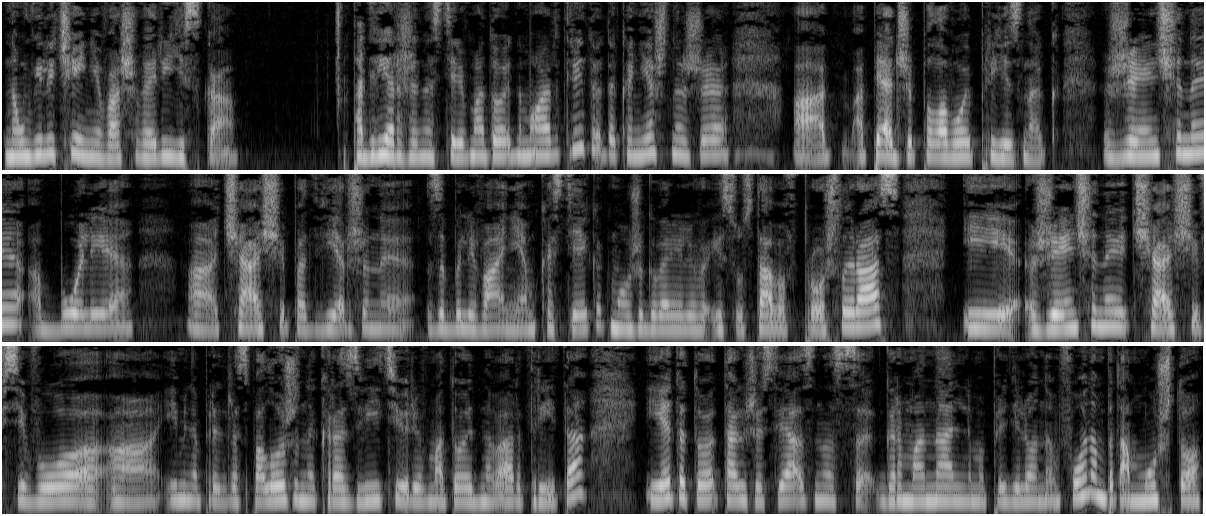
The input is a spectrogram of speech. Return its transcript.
на увеличение вашего риска подверженности ревматоидному артриту, это, конечно же, а, опять же, половой признак. Женщины более чаще подвержены заболеваниям костей, как мы уже говорили, и суставов в прошлый раз. И женщины чаще всего а, именно предрасположены к развитию ревматоидного артрита. И это то, также связано с гормональным определенным фоном, потому что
